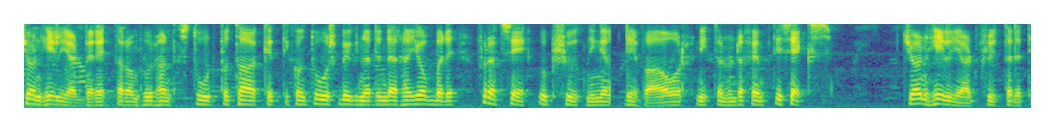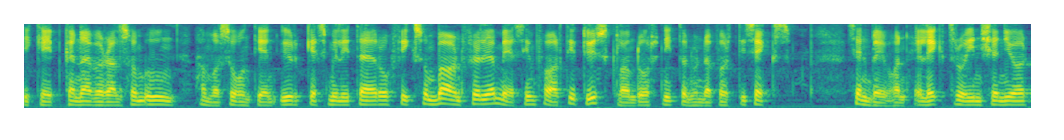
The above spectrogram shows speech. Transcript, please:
John Hilliard berättar om hur han stod på taket i kontorsbyggnaden där han jobbade för att se uppskjutningen. Det var år 1956. John Hilliard flyttade till Cape Canaveral som ung. Han var son till en yrkesmilitär och fick som barn följa med sin far till Tyskland år 1946. Sen blev han elektroingenjör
